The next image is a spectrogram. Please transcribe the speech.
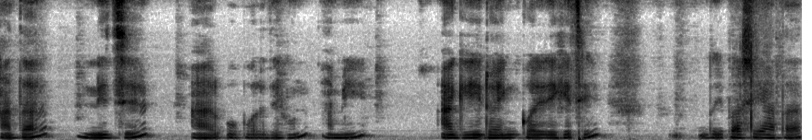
হাতার নিচে আর উপরে দেখুন, আমি আগে ড্রয়িং করে রেখেছি। দুই পাশে হাতার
